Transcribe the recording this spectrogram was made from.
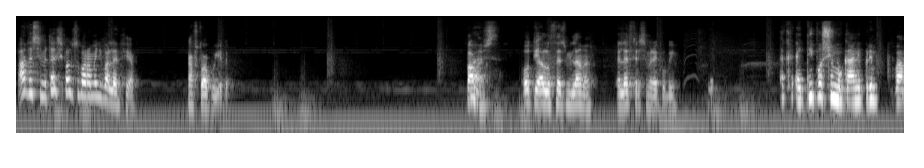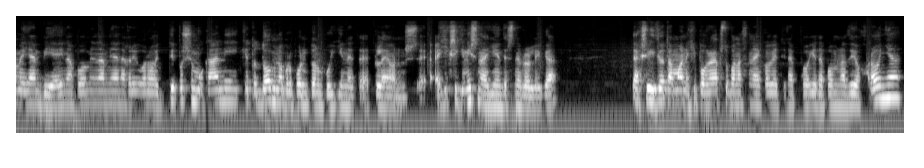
Αν δεν συμμετέχει, πάντως θα παραμένει η Βαλένθια. Αυτό ακούγεται. Πάμε. Μάλιστα. Ό,τι άλλο θες, μιλάμε. Ελεύθερη σήμερα εκπομπή. Εντύπωση μου κάνει πριν που πάμε για NBA, να πω μια, μια, ένα γρήγορο. Εντύπωση μου κάνει και τον ντόμινο προπονητών που γίνεται πλέον. Έχει ξεκινήσει να γίνεται στην Ευρωλίγα. Εντάξει, ήδη ο Ταμάν έχει υπογράψει τον Παναθηναϊκό για, την, για τα επόμενα δύο χρόνια.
